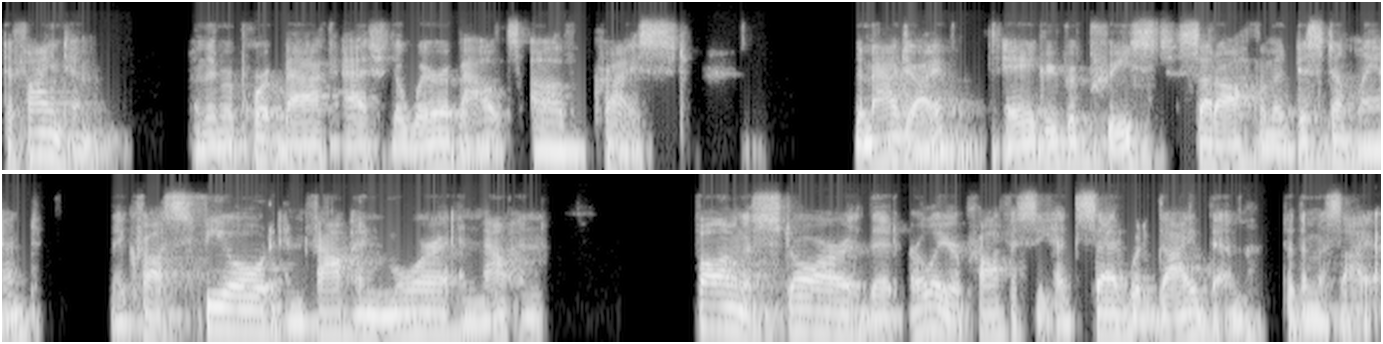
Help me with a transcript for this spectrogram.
to find him and then report back as to the whereabouts of Christ. The Magi, a group of priests set off from a distant land, they cross field and fountain, moor and mountain, following a star that earlier prophecy had said would guide them to the Messiah.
